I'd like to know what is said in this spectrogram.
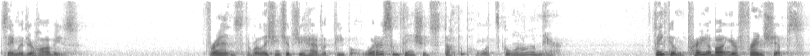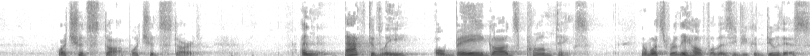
Same with your hobbies. Friends, the relationships you have with people. What are some things you should stop about? What's going on there? Think and pray about your friendships. What should stop? What should start? And actively obey God's promptings. Now, what's really helpful is if you can do this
